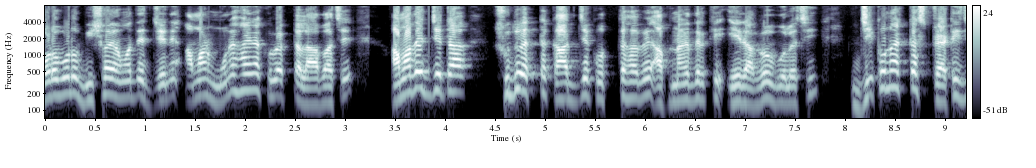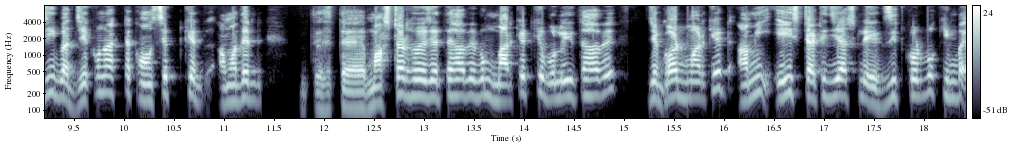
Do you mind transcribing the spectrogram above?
বড় বড় বিষয় আমাদের জেনে আমার মনে হয় না খুব একটা লাভ আছে। আমাদের যেটা, শুধু একটা কাজ যে করতে হবে, আপনাদেরকে এর আগেও বলেছি যে কোনো একটা স্ট্র্যাটেজি বা যে কোনো একটা কনসেপ্টকে আমাদের মাস্টার হয়ে যেতে হবে এবং মার্কেটকে বলে দিতে হবে যে গড মার্কেট আমি এই স্ট্র্যাটেজি আসলে এক্সিট করব কিংবা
